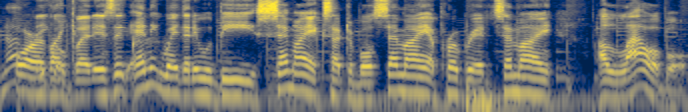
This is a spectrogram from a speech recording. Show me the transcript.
Not Or, legal, like- but is it any way that it would be semi-acceptable, semi-appropriate, semi-allowable?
